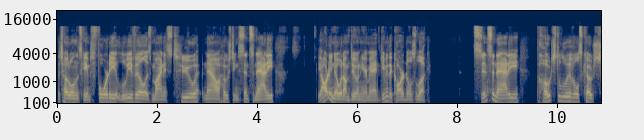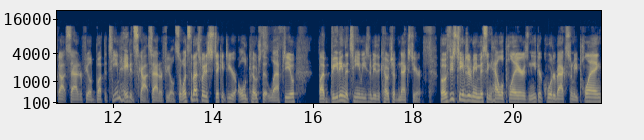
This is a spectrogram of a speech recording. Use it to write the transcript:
The total in this game is 40. Louisville is minus two now, hosting Cincinnati. You already know what I'm doing here, man. Give me the Cardinals. Look, Cincinnati poached Louisville's coach Scott Satterfield, but the team hated Scott Satterfield. So what's the best way to stick it to your old coach that left you? By beating the team he's going to be the coach of next year. Both these teams are going to be missing hella players. Neither quarterback's going to be playing.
